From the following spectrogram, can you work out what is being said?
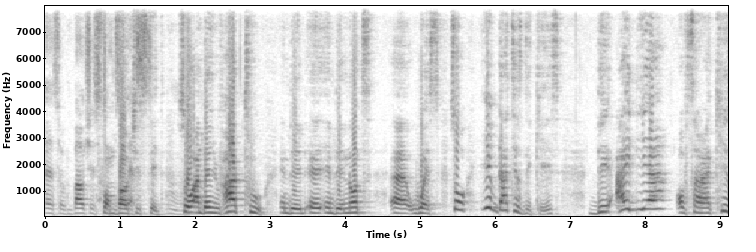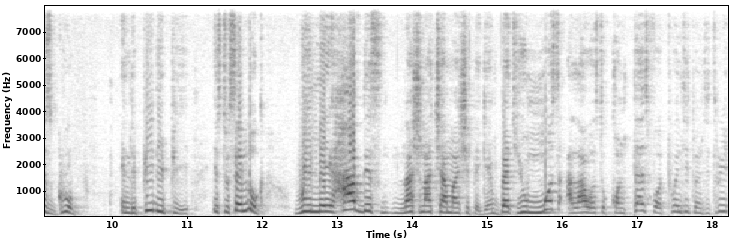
Uh, so Bauchi State. from Bauchi yes. State. So and then you've had two in the uh, in the north uh, west. So if that is the case, the idea of Saraki's group in the PDP is to say, look, we may have this national chairmanship again, but you must allow us to contest for 2023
